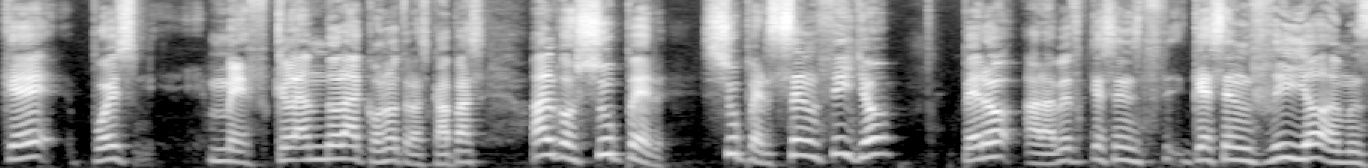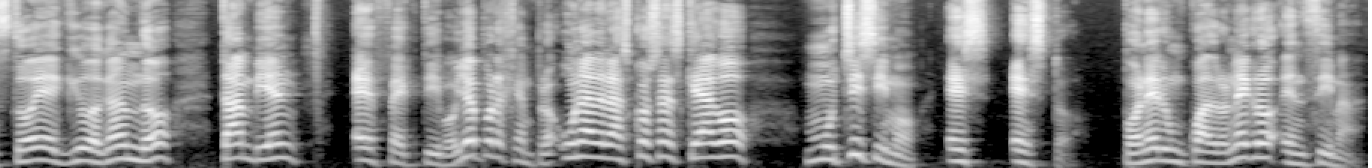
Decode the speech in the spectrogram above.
que, pues, mezclándola con otras capas. Algo súper, súper sencillo, pero a la vez que, sencillo, me estoy equivocando, también efectivo. Yo, por ejemplo, una de las cosas que hago muchísimo es esto. Poner un cuadro negro encima.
